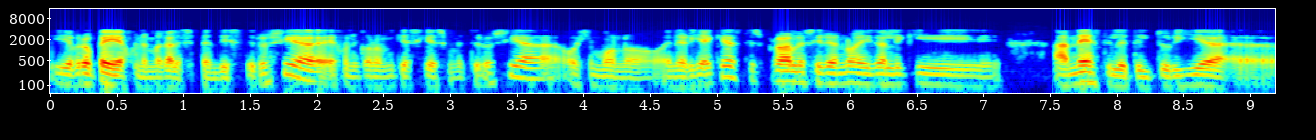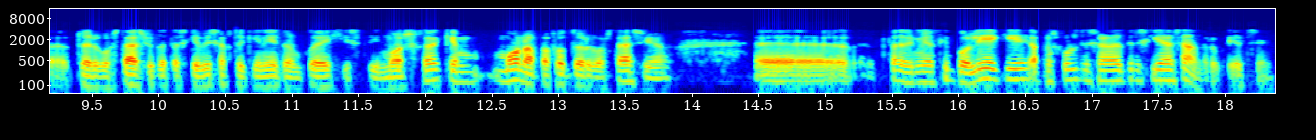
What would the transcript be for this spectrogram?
Οι Ευρωπαίοι έχουν μεγάλες επενδύσεις στη Ρωσία, έχουν οικονομικές σχέσεις με τη Ρωσία, όχι μόνο ενεργειακές. Τις προάλλες η Ρενό, η γαλλική, ανέστηλε τη λειτουργία ε, του εργοστάσιου κατασκευής αυτοκινήτων που έχει στη Μόσχα και μόνο από αυτό το εργοστάσιο ε, θα ζημιωθεί πολύ. Εκεί απασχολούνται 43.000 άνθρωποι. Έτσι.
